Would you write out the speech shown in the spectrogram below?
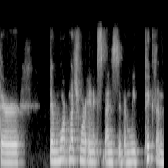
They're they're more, much more inexpensive and we pick them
